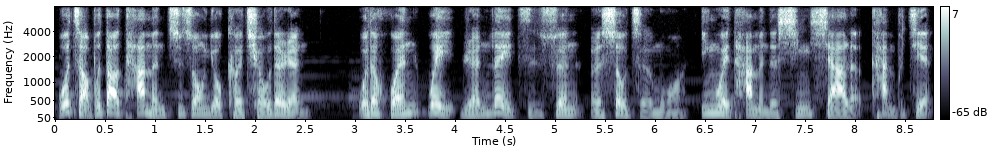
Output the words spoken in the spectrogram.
我找不到他们之中有可求的人。我的魂为人类子孙而受折磨，因为他们的心瞎了，看不见。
